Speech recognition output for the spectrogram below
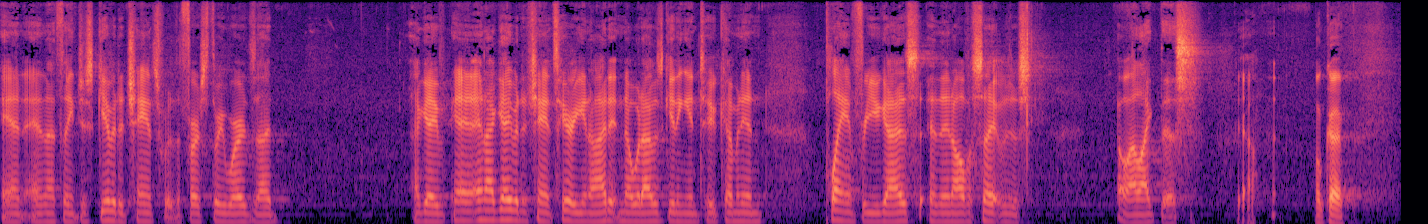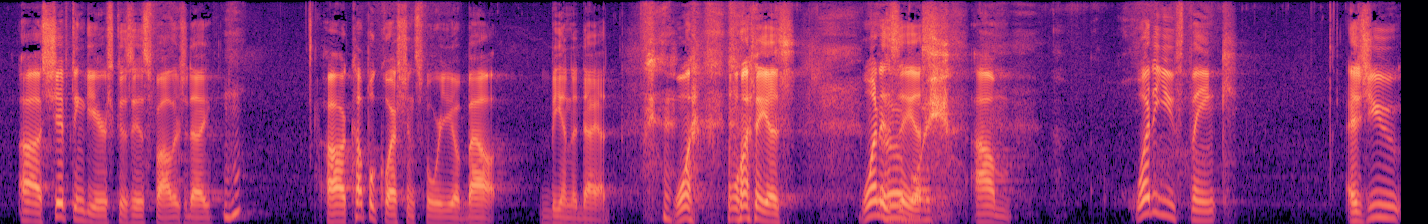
And and I think just give it a chance were the first three words I I gave and I gave it a chance here. You know, I didn't know what I was getting into coming in playing for you guys and then all of a sudden it was just oh, I like this. Yeah. Okay. Uh, shifting gears because it's Father's Day. Uh, a couple questions for you about being a dad. one, one is, one is Oh, this. Um, what do you think? As you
